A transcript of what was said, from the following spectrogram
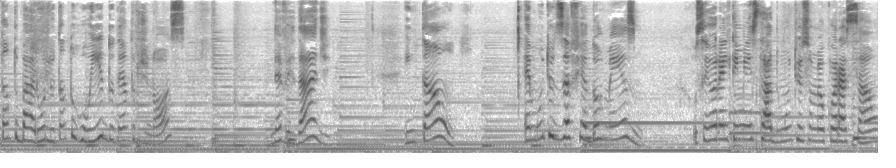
tanto barulho, tanto ruído dentro de nós. Não é verdade? Então, é muito desafiador mesmo. O Senhor ele tem ministrado muito isso no meu coração,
